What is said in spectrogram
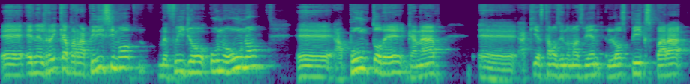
eh, en el recap rapidísimo, me fui yo 1-1, eh, a punto de ganar. aquí estamos viendo más bien los picks para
